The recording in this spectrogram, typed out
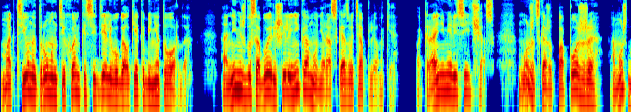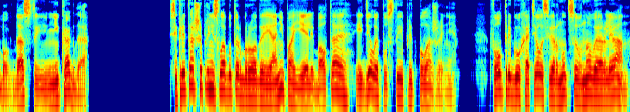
Мактьюн и Труман тихонько сидели в уголке кабинета Орда. Они между собой решили никому не рассказывать о пленке. По крайней мере, сейчас. Может, скажут попозже, а может, бог даст и никогда. Секретарша принесла бутерброды, и они поели, болтая и делая пустые предположения. Фолтригу хотелось вернуться в Новый Орлеан,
